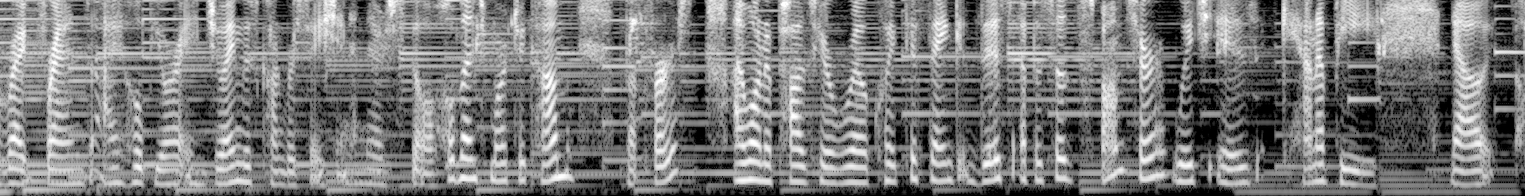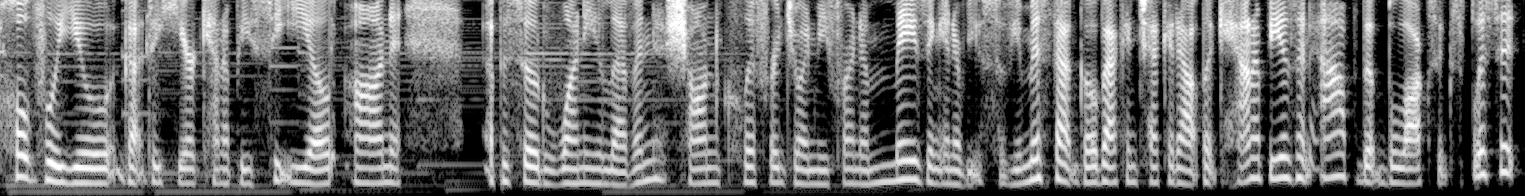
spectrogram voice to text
All right, friends, I hope you are enjoying this conversation, and there's still a whole bunch more to come. But first, I want to pause here real quick to thank this episode's sponsor, which is Canopy. Now, hopefully, you got to hear Canopy's CEO on episode 111. Sean Clifford joined me for an amazing interview. So if you missed that, go back and check it out. But Canopy is an app that blocks explicit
